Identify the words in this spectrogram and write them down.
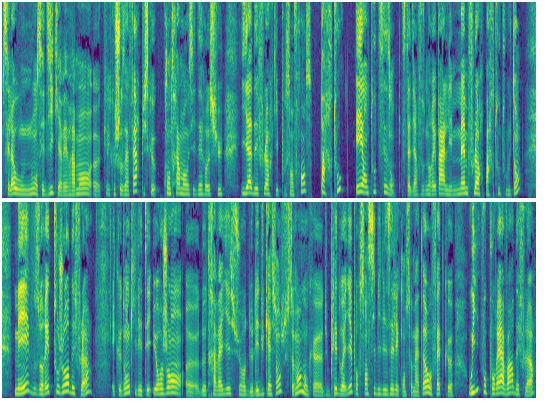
C'est là où nous, on s'est dit qu'il y avait vraiment euh, quelque chose à faire, puisque contrairement aux idées reçues, il y a des fleurs qui poussent en France partout et en toute saison. C'est-à-dire, vous n'aurez pas les mêmes fleurs partout tout le temps, mais vous aurez toujours des fleurs. Et que donc, il était urgent euh, de travailler sur de l'éducation, justement, donc euh, du plaidoyer pour sensibiliser les consommateurs au fait que oui, vous pourrez avoir des fleurs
